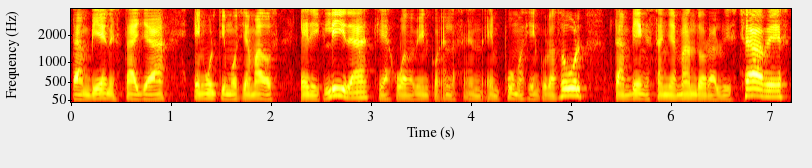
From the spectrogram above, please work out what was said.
También está ya en últimos llamados Eric Lira, que ha jugado bien en, Pumas y en Cruz Azul. También están llamando ahora a Luis Chávez,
